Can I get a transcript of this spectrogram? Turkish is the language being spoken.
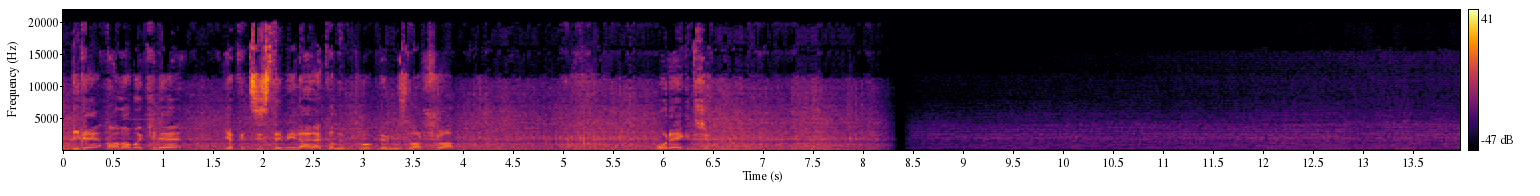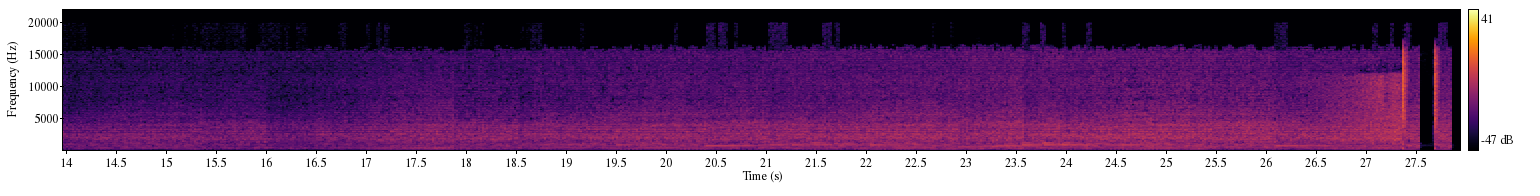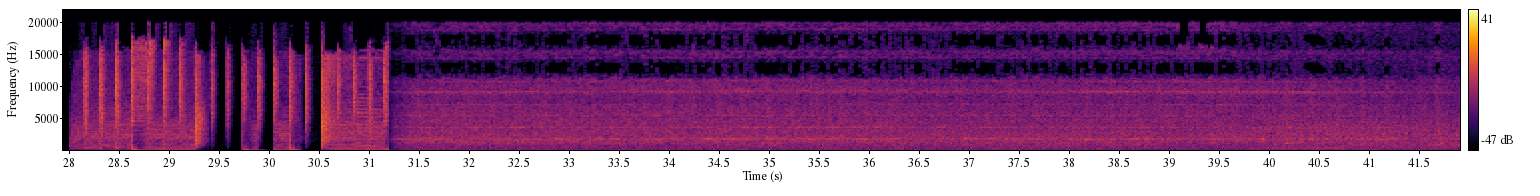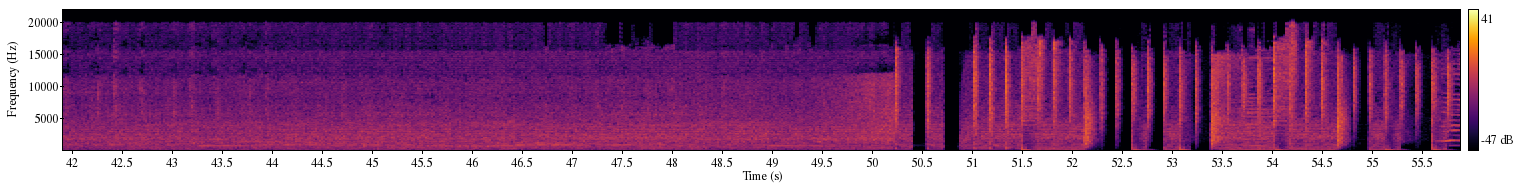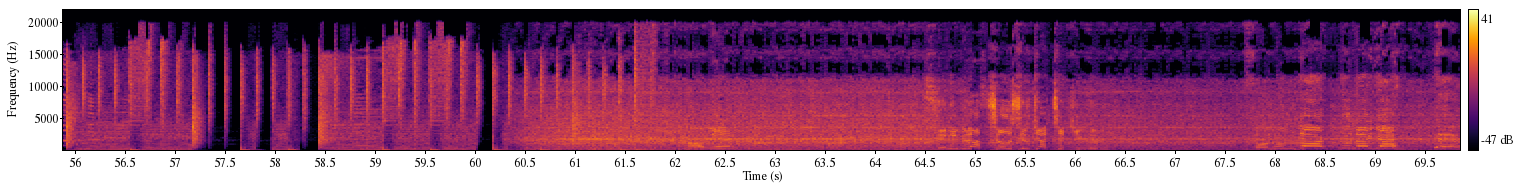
Bir de ana makine yakıt sistemi ile alakalı bir problemimiz var şu an. Oraya gideceğim. Çalışırken çekeyim dedim. Sonunda aklına geldi.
